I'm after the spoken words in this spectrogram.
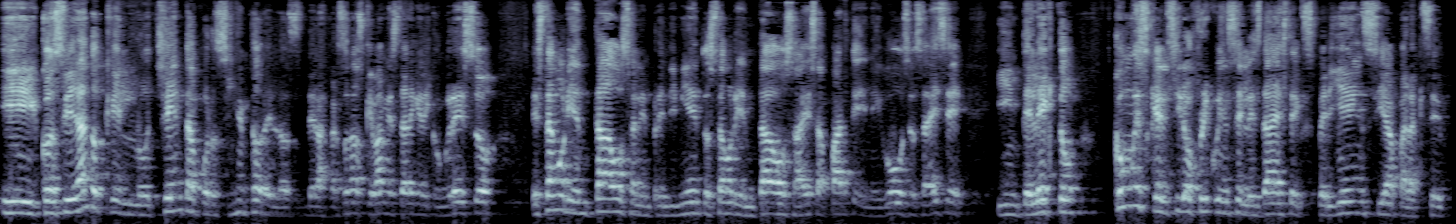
Y considerando que el 80% de, los, de las personas que van a estar en el Congreso están orientados al emprendimiento, están orientados a esa parte de negocios, a ese intelecto, ¿cómo es que el Zero Frequency les da esta experiencia para que, se,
